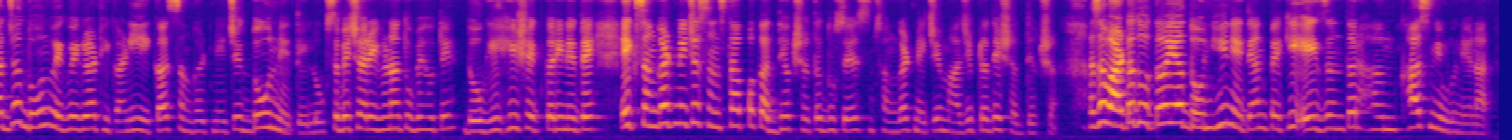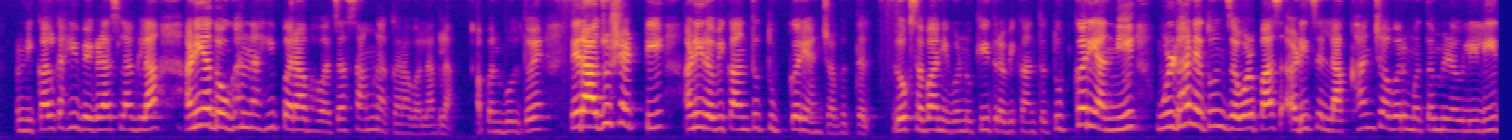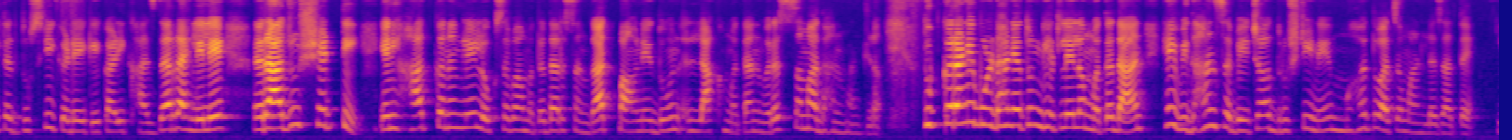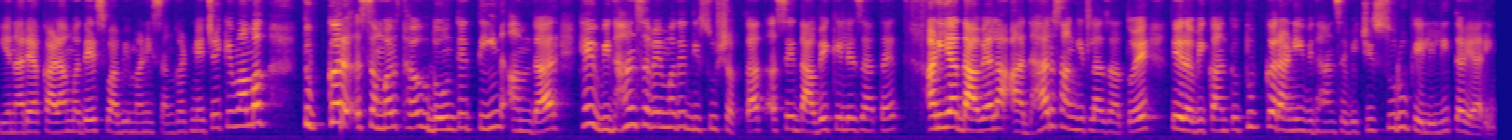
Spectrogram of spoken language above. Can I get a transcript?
राज्यात दोन वेगवेगळ्या ठिकाणी एकाच संघटनेचे दोन नेते लोकसभेच्या रिंगणात उभे होते. दोघेही शेतकरी नेते. एक संघटनेचे संस्थापक अध्यक्ष तर दुसरे संघटनेचे माजी प्रदेश अध्यक्ष असं वाटत होतं या दोन्ही नेत्यांपैकी एक जण तर हमखास निवडून येणार. पण निकाल काही वेगळाच लागला आणि या दोघांनाही पराभवाचा सामना करावा लागला. आपण बोलतोय ते राजू शेट्टी आणि रविकांत तुपकर यांच्याबद्दल. लोकसभा निवडणुकीत रविकांत तुपकर यांनी बुलढाण्यातून जवळपास अडीच लाखांच्या वर मतं मिळवलेली तर दुसरीकडे एकेकाळी खासदार राहिलेले राजू शेट्टी यांनी हातकणंगले लोकसभा मतदारसंघात पावणे दोन लाख मतांवरच समाधान म्हटलं. तुपकरांनी बुलढाण्यातून घेतलेलं मतदान हे विधानसभेच्या दृष्टीने महत्वाचं मानलं जात आहे येणाऱ्या काळामध्ये स्वाभिमानी संघटनेचे किंवा मग तुपकर समर्थक दोन ते तीन आमदार हे विधानसभेमध्ये दिसू शकतात असे दावे केले जात आहेत. आणि या दाव्याला आधार सांगितला जातोय. ते रविकांत तुपकरांनी विधानसभेची सुरू केलेली तयारी.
